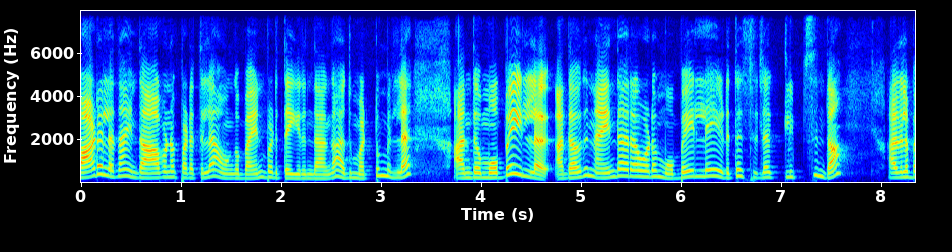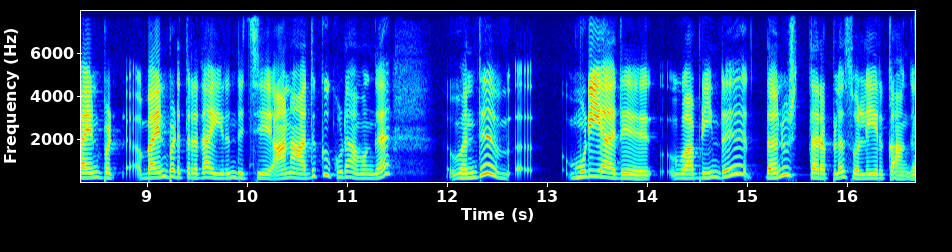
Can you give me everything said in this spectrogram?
பாடலை தான் இந்த ஆவணப்படத்தில் அவங்க பயன்படுத்த இருந்தாங்க. அது மட்டும் இல்லை அந்த மொபைலில் அதாவது நயன்தாராவோட மொபைல்லே எடுத்த சில கிளிப்ஸும் தான் அதில் பயன்பட் பயன்படுத்துகிறதா இருந்துச்சு. ஆனால் அதுக்கு கூட அவங்க வந்து முடியாது அப்படின்ட்டு தனுஷ் தரப்பில் சொல்லியிருக்காங்க.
